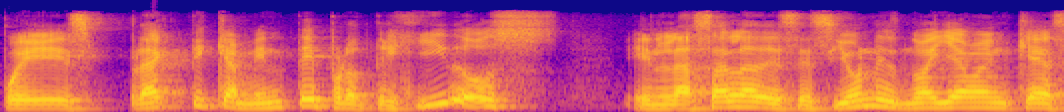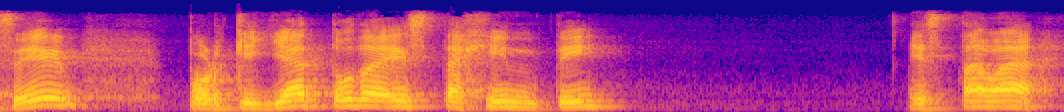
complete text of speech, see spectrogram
pues prácticamente protegidos en la sala de sesiones no hallaban qué hacer, porque ya toda esta gente estaba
